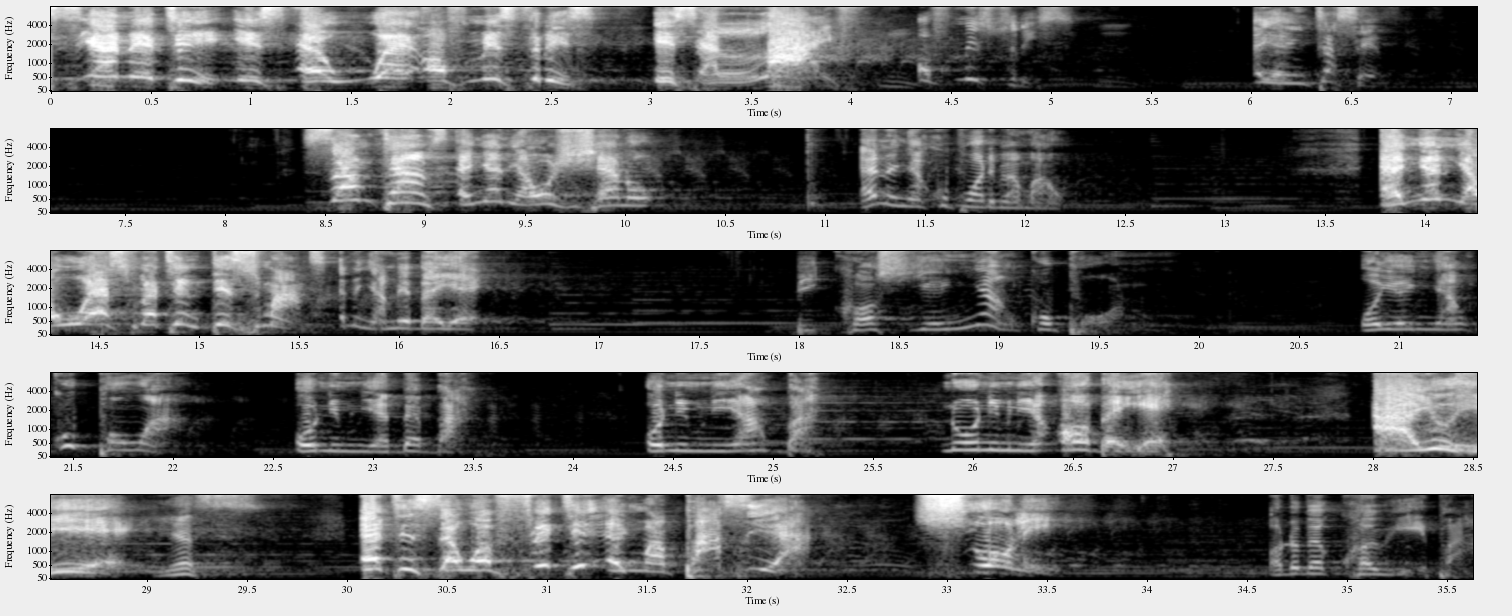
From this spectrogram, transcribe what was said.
Christianity is a way of mysteries, it's a life of mysteries. Ɛyɛ ntasɛm. Sometimes ɛnyɛ nea wɔhwehwɛ no ɛna Nyankopɔn de bɛma wo. Ɛnyɛ nea wo expecting this month ɛna Nyame bɛyɛ. Because yɛn Nyankopɔn no, ɔyɛ Nyankopɔn a onim nea ɛbɛba, onim nea aba, na onim nea ɔbɛyɛ. Are you here? Yes. It is our fitting in my here. Surely, ɔdɔ bɛkɔ awie pa.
